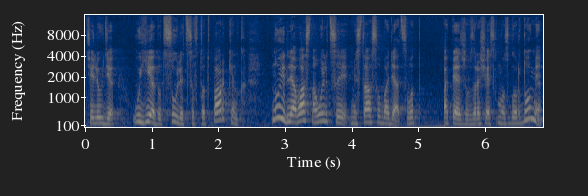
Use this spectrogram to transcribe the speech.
Те люди уедут с улицы в тот паркинг, ну и для вас на улице места освободятся. Вот опять же, возвращаясь к Мосгордуме,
